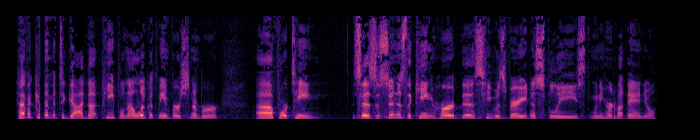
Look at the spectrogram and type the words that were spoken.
Have a commitment to God, not people. Now, look with me in verse number uh, 14. It says, As soon as the king heard this, he was very displeased when he heard about Daniel.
